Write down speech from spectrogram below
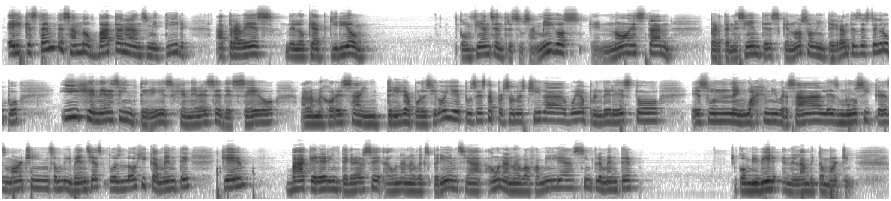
El que está empezando va a transmitir a través de lo que adquirió confianza entre sus amigos que no están pertenecientes, que no son integrantes de este grupo y genera ese interés, genera ese deseo, a lo mejor esa intriga por decir, oye, pues esta persona es chida, voy a aprender esto, es un lenguaje universal, es música, es marching, son vivencias, pues lógicamente que va a querer integrarse a una nueva experiencia, a una nueva familia, simplemente convivir en el ámbito marching.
